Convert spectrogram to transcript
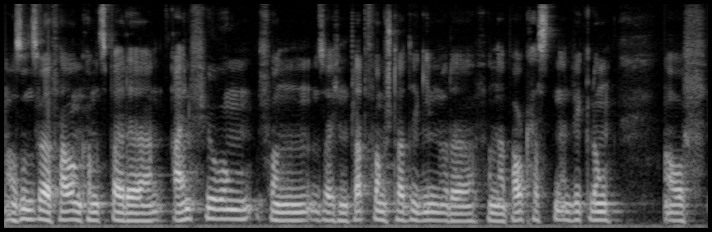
Aus unserer Erfahrung kommt es bei der Einführung von solchen Plattformstrategien oder von einer Baukastenentwicklung auf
